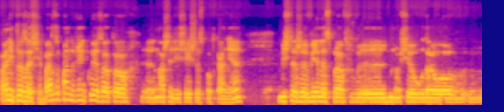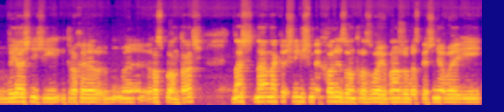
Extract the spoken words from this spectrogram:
Panie prezesie, bardzo panu dziękuję za to e, nasze dzisiejsze spotkanie. Myślę, że wiele spraw nam się udało wyjaśnić i, i trochę rozplątać. Na, nakreśliliśmy horyzont rozwoju branży ubezpieczeniowej i,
